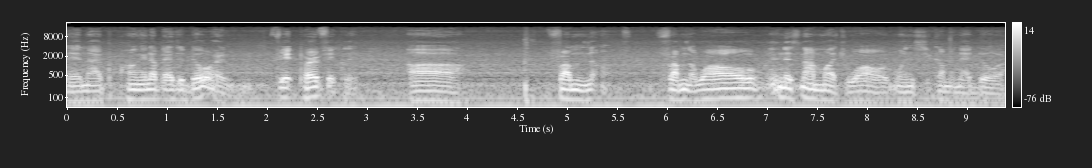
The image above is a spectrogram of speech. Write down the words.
and I hung it up at the door and fit perfectly uh, from the, from the wall. And there's not much wall once you come in that door,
